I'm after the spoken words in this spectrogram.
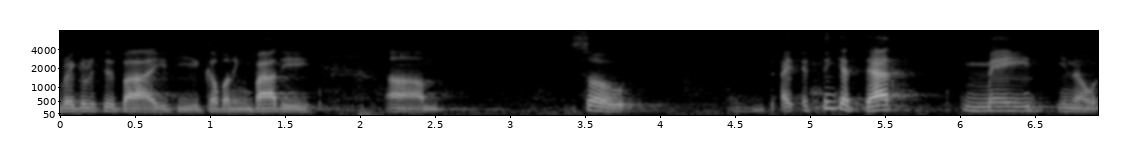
regulated by the governing body. Um, so I I think that that made, you know,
